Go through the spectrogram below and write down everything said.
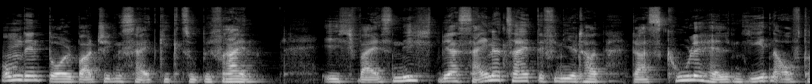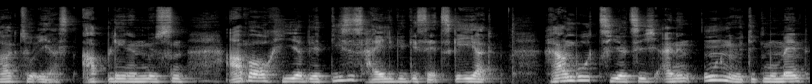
um den tollbatschigen Sidekick zu befreien. Ich weiß nicht, wer seinerzeit definiert hat, dass coole Helden jeden Auftrag zuerst ablehnen müssen, aber auch hier wird dieses heilige Gesetz geehrt. Rambo ziert sich einen unnötigen Moment,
